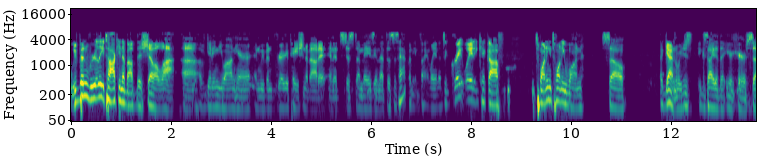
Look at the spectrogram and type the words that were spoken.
we've been really talking about this show a lot uh, of getting you on here, and we've been very patient about it. And it's just amazing that this is happening finally. And it's a great way to kick off 2021. So again, we're just excited that you're here. So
